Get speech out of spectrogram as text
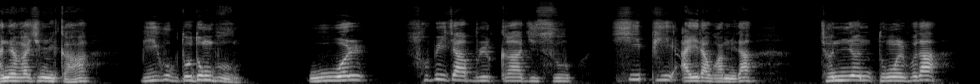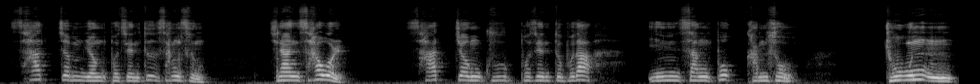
안녕하십니까. 미국 노동부 5월 소비자 물가 지수 CPI라고 합니다. 전년 동월보다 4.0% 상승. 지난 4월 4.9%보다 인상폭 감소. 좋은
